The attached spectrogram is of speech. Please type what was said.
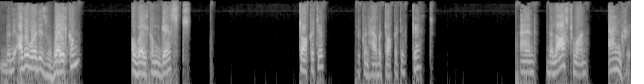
Then the other word is welcome, a welcome guest talkative, you can have a talkative guest. And the last one, angry.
